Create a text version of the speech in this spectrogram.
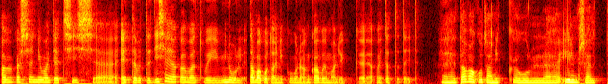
aga kas see on niimoodi, et siis ettevõtted ise jagavad või minul tavakodanikuna on ka võimalik aidata teid? tavakodanikul ilmselt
